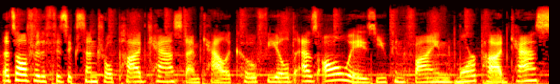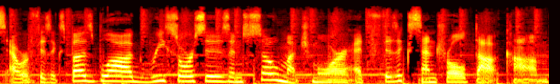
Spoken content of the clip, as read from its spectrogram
That's all for the Physics Central podcast. I'm Calla Cofield. As always, you can find more podcasts, our Physics Buzz blog, resources, and so much more at physicscentral.com.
